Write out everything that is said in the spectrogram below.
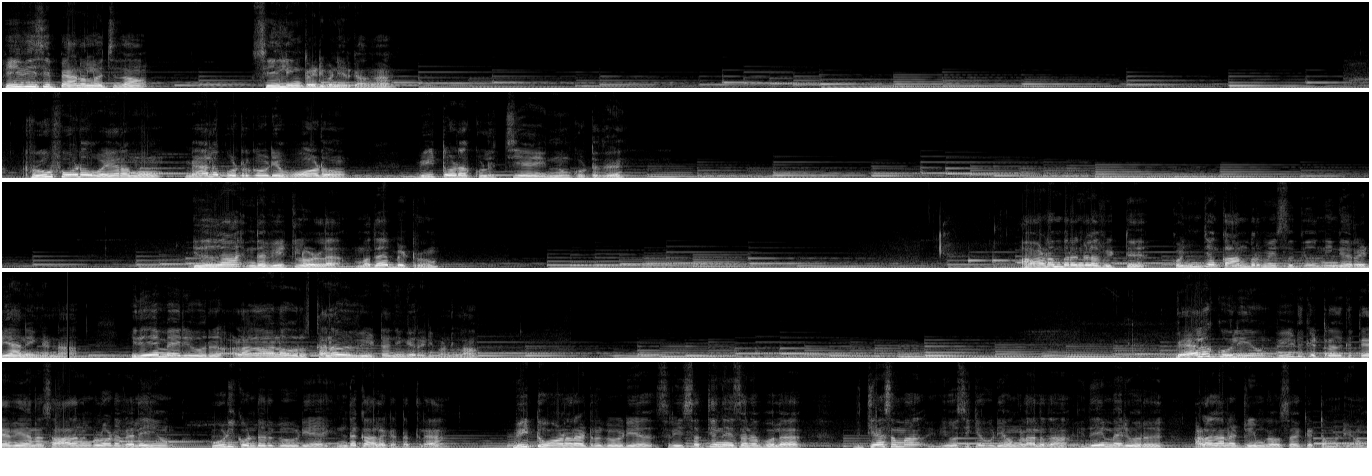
பிவிசி பேனல் வச்சு தான் சீலிங் ரெடி பண்ணியிருக்காங்க. ரூஃபோட உயரமும் மேலே போட்டிருக்கக்கூடிய ஓடும் வீட்டோட குளிர்ச்சியை இன்னும் கூட்டுது. இதுதான் இந்த வீட்டில் உள்ள மொத பெட்ரூம். ஆடம்பரங்களை விட்டு கொஞ்சம் காம்ப்ரமைஸுக்கு நீங்கள் ரெடி ஆனீங்கன்னா ஒரு அழகான ஒரு கனவு வீட்டை நீங்கள் ரெடி பண்ணலாம். வேலை கூலியும் வீடு கட்டுறதுக்கு தேவையான சாதனங்களோட விலையும் கூடிக்கொண்டு இருக்கக்கூடிய இந்த காலகட்டத்தில் வீட்டு ஓனராக இருக்கக்கூடிய ஸ்ரீ சத்யநேசனை போல வித்தியாசமாக யோசிக்கக்கூடியவங்களால தான் இதே மாதிரி ஒரு அழகான ட்ரீம் ஹவுஸை கட்ட முடியும்.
